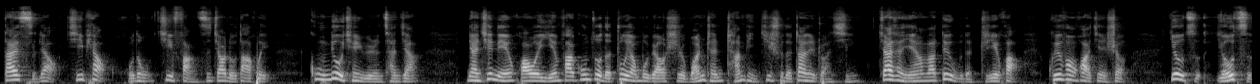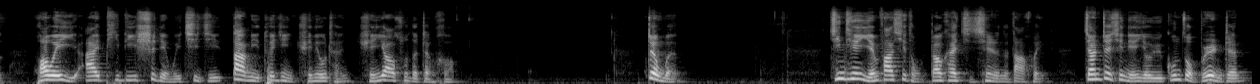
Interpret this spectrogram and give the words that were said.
呆死料机票活动暨访思交流大会，共六千余人参加。两千年，华为研发工作的重要目标是完成产品技术的战略转型，加强研发队伍的职业化、规范化建设。由此，由此，华为以 IPD 试点为契机，大力推进全流程、全要素的整合。正文：今天研发系统召开几千人的大会，将这些年由于工作不认真、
